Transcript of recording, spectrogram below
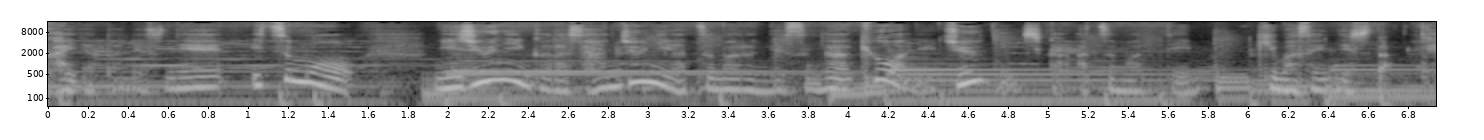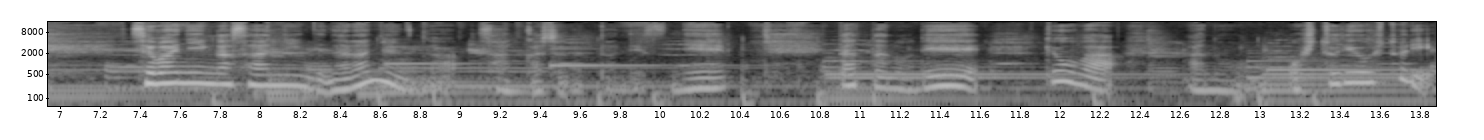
会だったんですね。いつも20人から30人集まるんですが今日はね10人しか集まってきませんでした。世話人が3人で7人が参加者だったんですね。だったので今日はあのお一人お一人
